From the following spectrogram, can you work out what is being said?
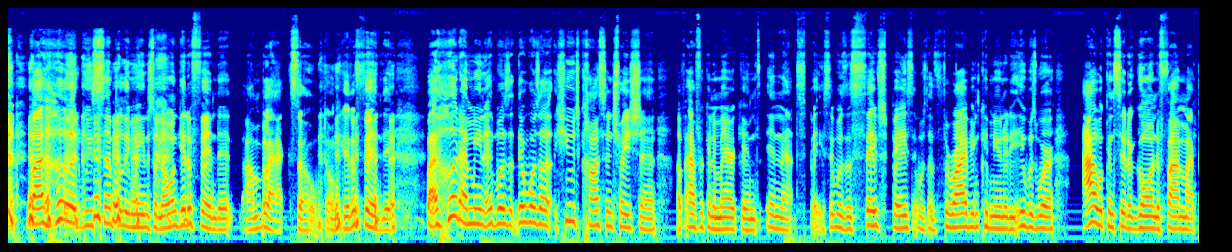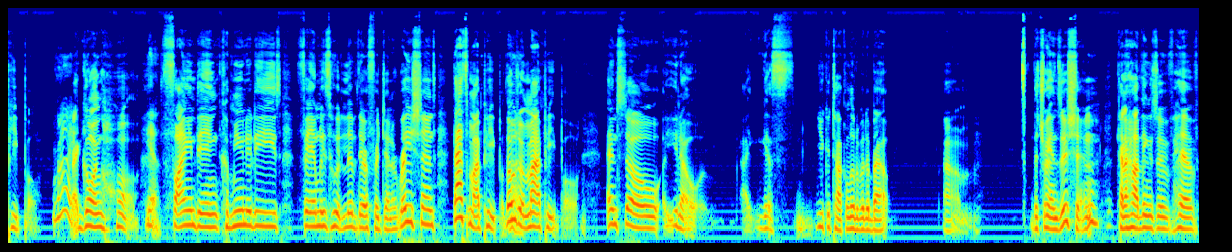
By hood, we simply mean so no one get offended. I'm black, so don't get offended. By hood, I mean it was there was a huge concentration of African Americans in that space. It was a safe space. It was a thriving community. It was where I would consider going to find my people. Right. Like going home. Yes. Finding communities, families who had lived there for generations. That's my people. Those Right. are my people. And so, you know, I guess you could talk a little bit about um, the transition, kind of how things have, have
